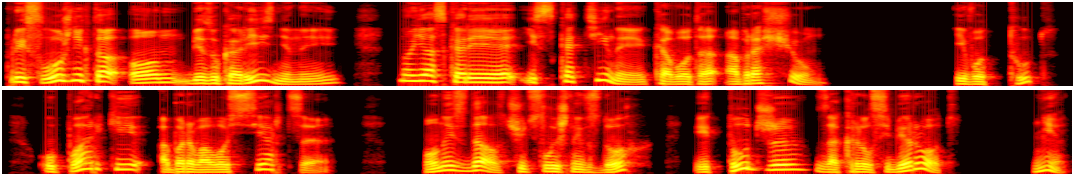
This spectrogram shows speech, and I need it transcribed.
Прислужник-то он безукоризненный, но я скорее из скотины кого-то обращу. И вот тут у парки оборвалось сердце. Он издал чуть слышный вздох и тут же закрыл себе рот. Нет,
